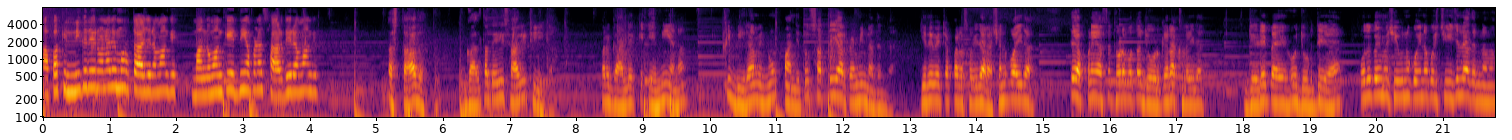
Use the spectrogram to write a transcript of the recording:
ਆਪਾਂ ਕਿੰਨੀ ਕੁ ਦੇਰ ਉਹਨਾਂ ਦੇ ਮੁਹਤਾਜ ਰਵਾਂਗੇ? ਮੰਗ ਮੰਗ ਕੇ ਇਦਾਂ ਆਪਣਾ ਸਾਰਦੇ ਰਵਾਂਗੇ। ਉਸਤਾਦ, ਗੱਲ ਤਾਂ ਤੇਰੀ ਸਾਰੀ ਠੀਕ ਆ, ਪਰ ਗੱਲ ਇੱਕ ਐਵੇਂ ਆ ਨਾ ਕਿ ਵੀਰਾ ਮੈਨੂੰ 5 ਤੋਂ 7000 ਰੁਪਏ ਮਹੀਨਾ ਦਿੰਦਾ, ਜਿਹਦੇ ਵਿੱਚ ਆਪਾਂ ਰਸੋਈ ਦਾ ਰਾਸ਼ਨ ਪਾਈਦਾ ਤੇ ਆਪਣੇ ਵਾਸਤੇ ਥੋੜਾ ਬਹੁਤਾ ਜੋੜ ਕੇ ਰੱਖ ਲਈਦਾ। ਜਿਹੜੇ ਪੈਸੇ ਉਹ ਜੁੜਦੇ ਆ, ਉਹਦੇ ਤੋਂ ਹੀ ਮੈਂ ਸ਼ਿਵ ਨੂੰ ਕੋਈ ਨਾ ਕੋਈ ਚੀਜ਼ ਲੈ ਦਿੰਦਾ ਵਾ।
